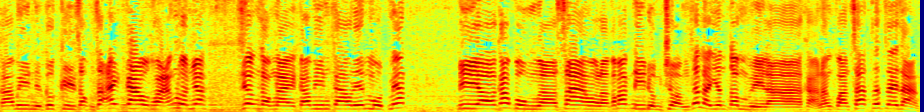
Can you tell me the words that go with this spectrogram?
Cabin thì cực kỳ rộng rãi, cao thoáng luôn nhá. Riêng dòng này, cabin cao đến 1 mét. Đi ờ, các vùng ờ, xa hoặc là các bác đi đường trường rất là yên tâm vì là khả năng quan sát rất dễ dàng.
